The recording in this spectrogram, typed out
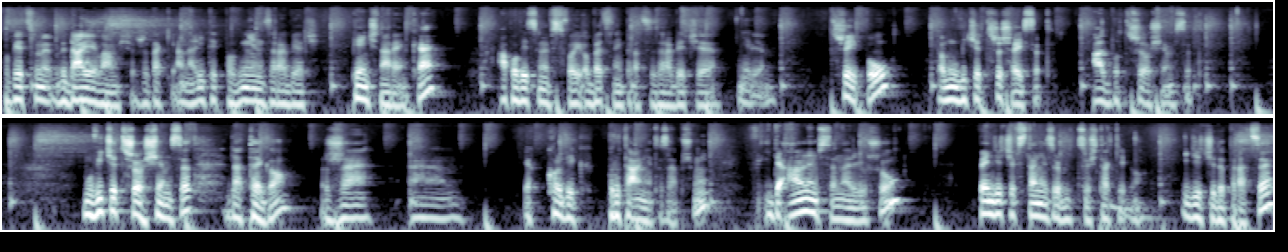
powiedzmy, wydaje Wam się, że taki analityk powinien zarabiać 5 na rękę, a powiedzmy w swojej obecnej pracy zarabiacie, nie wiem, 3,5, to mówicie 3600 albo 3800. Mówicie 3800 dlatego, że em, jakkolwiek brutalnie to zabrzmi, w idealnym scenariuszu będziecie w stanie zrobić coś takiego. Idziecie do pracy,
